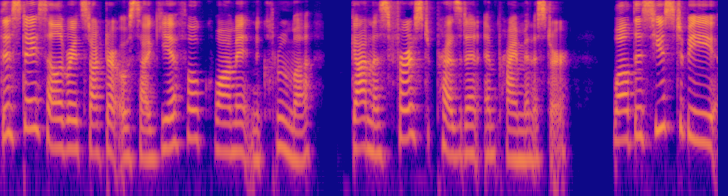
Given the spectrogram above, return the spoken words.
This day celebrates Dr. Osagyefo Kwame Nkrumah, Ghana's first president and prime minister. While this used to be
